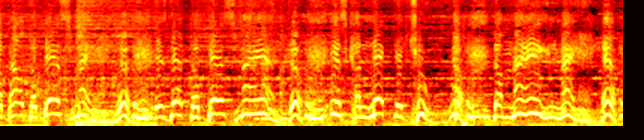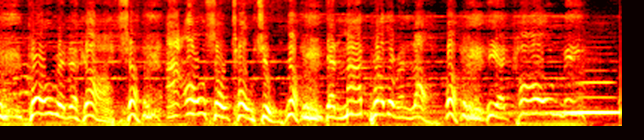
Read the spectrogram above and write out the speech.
about the best man is that the best man is connected to the main man. Glory to God. I also told you that my brother-in-law, he had called me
